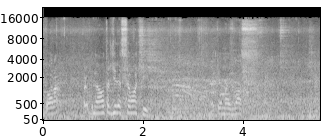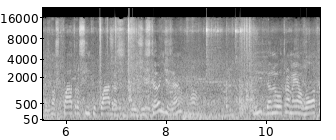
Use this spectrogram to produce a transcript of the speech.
Agora na outra direção aqui. Vai ter mais umas mais umas quatro ou cinco quadras de estandes, né? E dando outra meia volta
